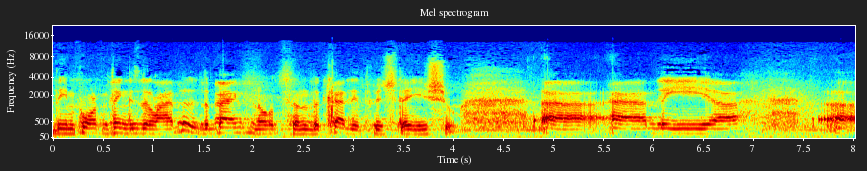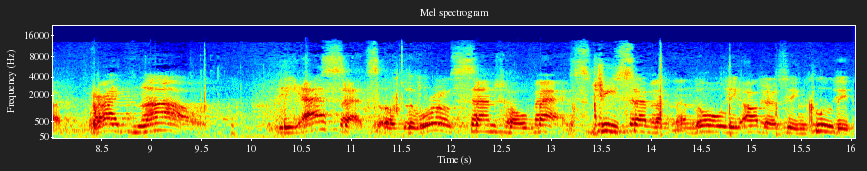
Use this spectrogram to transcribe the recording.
The important thing is the liability, the banknotes and the credit which they issue. Uh, and the uh, uh, right now, the assets of the world's central banks, G7 and all the others included,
